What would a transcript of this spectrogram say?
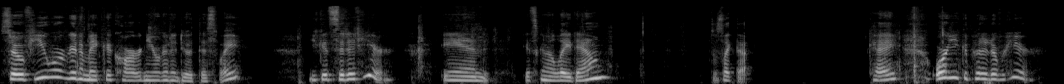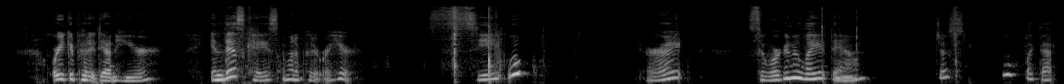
So if you were going to make a card and you were going to do it this way, you could sit it here and it's going to lay down just like that. Okay. Or you could put it over here or you could put it down here in this case, I'm going to put it right here. See? Whoop. All right. So we're going to lay it down just whoop, like that.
